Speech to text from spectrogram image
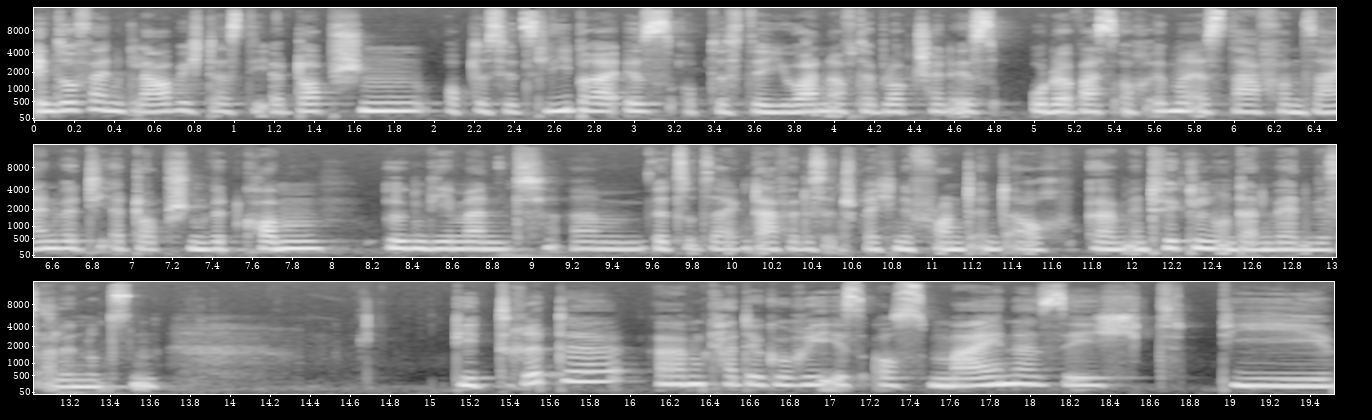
Insofern glaube ich, dass die Adoption, ob das jetzt Libra ist, ob das der Yuan auf der Blockchain ist oder was auch immer es davon sein wird, die Adoption wird kommen. Irgendjemand ähm, wird sozusagen dafür das entsprechende Frontend auch ähm, entwickeln und dann werden wir es alle nutzen. Die dritte ähm, Kategorie ist aus meiner Sicht die,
